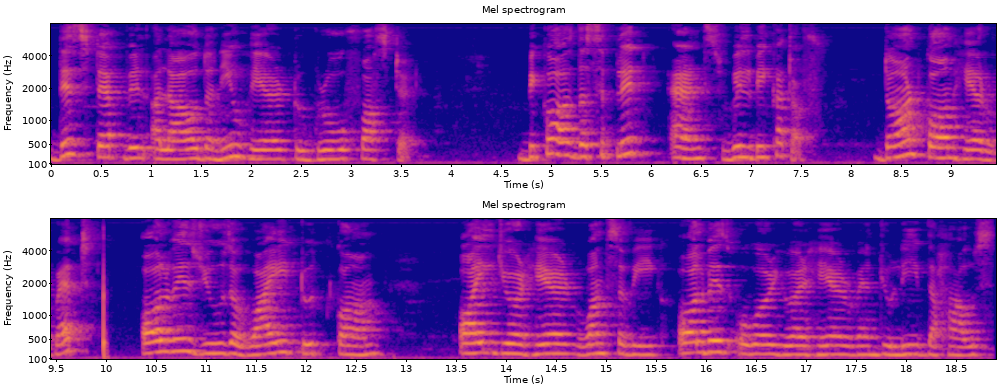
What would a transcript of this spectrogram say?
This step will allow the new hair to grow faster because the split ends will be cut off. Don't comb hair wet. Always use a wide tooth comb. Oil your hair once a week. Always over your hair when you leave the house.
